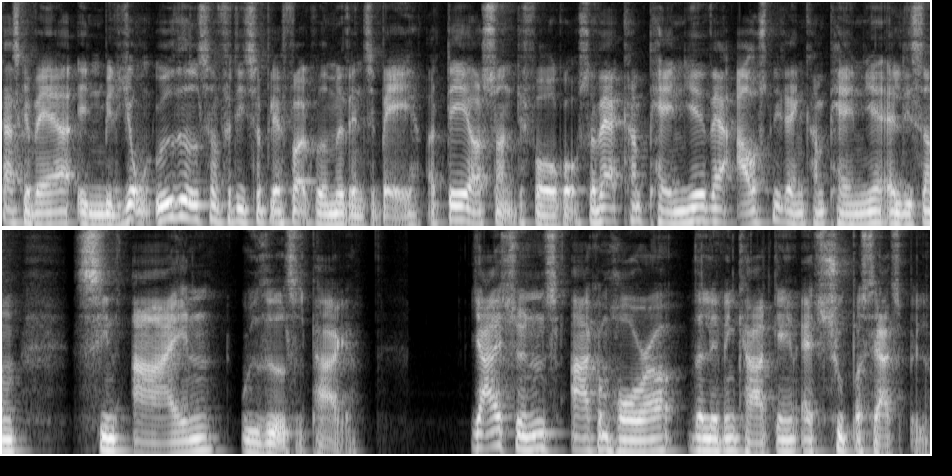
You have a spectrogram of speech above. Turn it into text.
Der skal være en million udvidelser, fordi så bliver folk ved med at vende tilbage. Og det er også sådan, det foregår. Så hver kampagne, hver afsnit af en kampagne er ligesom sin egen udvidelsespakke. Jeg synes, Arkham Horror The Living Card Game er et super særligt spil.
